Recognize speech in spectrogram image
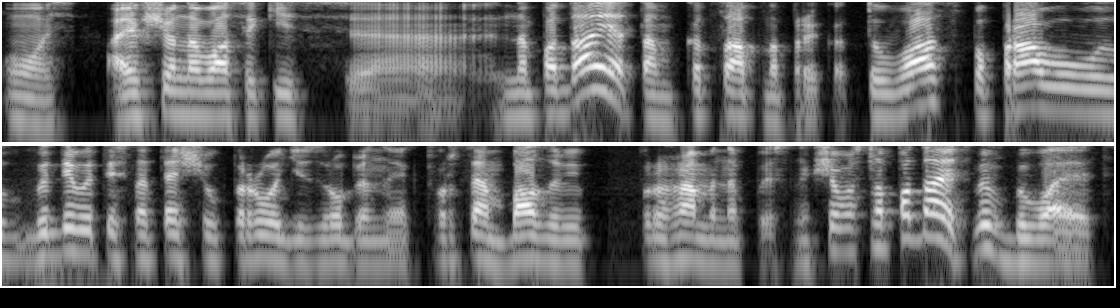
Ось. А якщо на вас якийсь е, нападає, там кацап, наприклад, то у вас по праву ви дивитесь на те, що в природі зроблено як творцем базові програми написано. Якщо вас нападають, ви вбиваєте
